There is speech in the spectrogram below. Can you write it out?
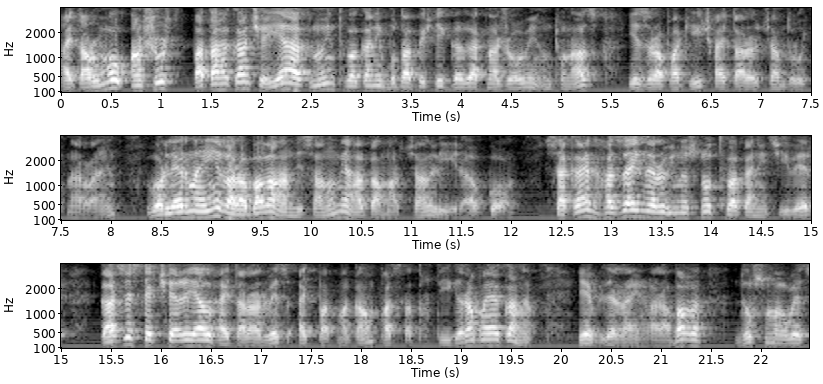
Այդ առումով անշուշտ պատահական չէ ԵՀԿ նույն թվականի Բուդապեշտի գագաթնաժողովի ընդունած եզրափակիչ հայտարարության դրույթն առայն, որ Լեռնային Ղարաբաղը հանդիսանում է հակամարտության լիիրավ կողմ։ Սակայն 1998 թվականից ի վեր կարծես թե չեղյալ հայտարարվեց այդ պատմական փաստաթղթի հրամայականը, եւ Լեռնային Ղարաբաղը դուրս մղվեց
